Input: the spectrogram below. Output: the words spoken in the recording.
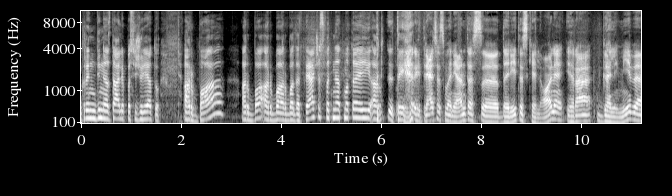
grandinės dalį pasižiūrėtų. Arba arba arba arba dar trečias vat net matai ar Tai gerai, trečias variantas e, darytis kelionę yra galimybė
